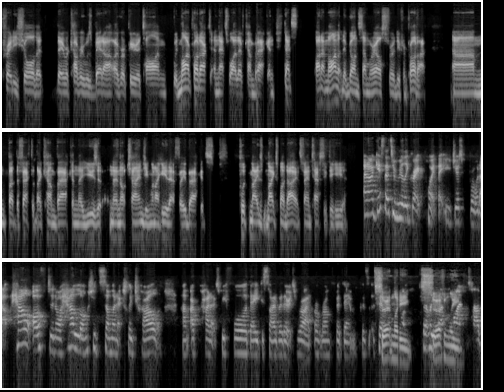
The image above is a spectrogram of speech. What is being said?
pretty sure that their recovery was better over a period of time with my product, and that's why they've come back. And that's I don't mind that they've gone somewhere else for a different product. Um, but the fact that they come back and they use it and they're not changing, when I hear that feedback, it's put made, makes my day. It's fantastic to hear. And I guess that's a really great point that you just brought up. How often or how long should someone actually trial um, a product before they decide whether it's right or wrong for them? Because certainly, certainly, certainly, tab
